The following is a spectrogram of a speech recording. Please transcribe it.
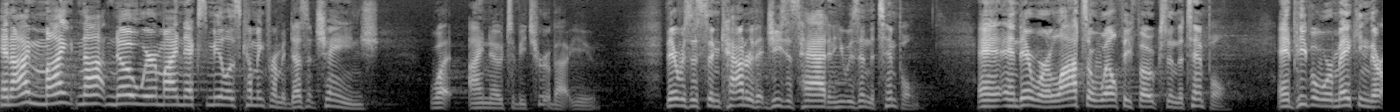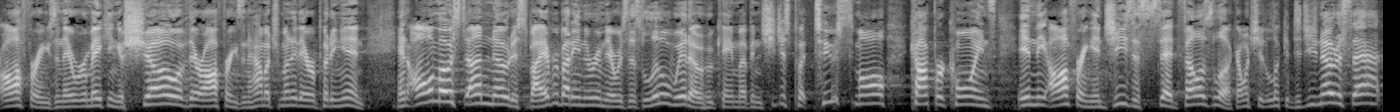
and I might not know where my next meal is coming from. It doesn't change what I know to be true about you. There was this encounter that Jesus had, and he was in the temple, and, and there were lots of wealthy folks in the temple and people were making their offerings and they were making a show of their offerings and how much money they were putting in. And almost unnoticed by everybody in the room, there was this little widow who came up and she just put two small copper coins in the offering. And Jesus said, Fellas, look, I want you to look at, did you notice that?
